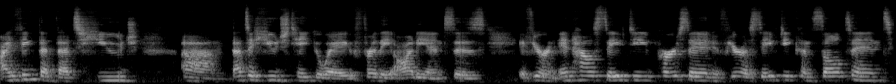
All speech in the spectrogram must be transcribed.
I think that that's huge. um, that's a huge takeaway for the audience is if you're an in-house safety person if you're a safety consultant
